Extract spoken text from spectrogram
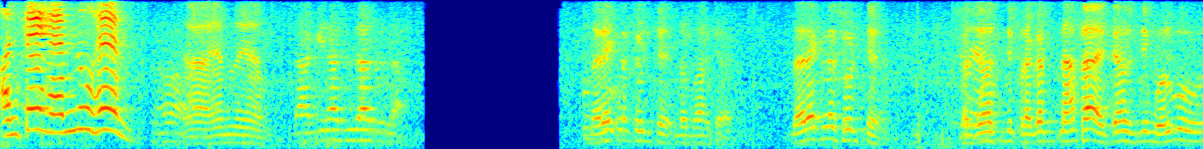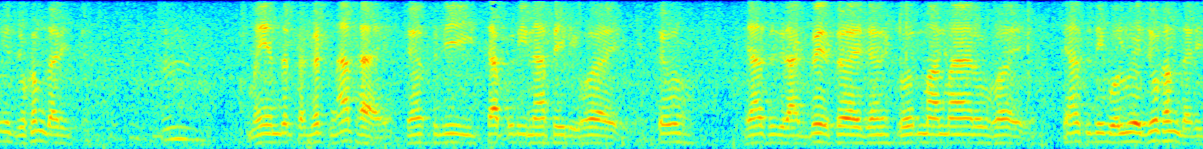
અંતે હેમ. હા. ને દાગીના જુદા જુદા. દરેક ને છૂટ છે ભગવાન કહેવાય. દરેક ને છૂટ છે. પણ જ્યાં સુધી પ્રગટ ના થાય ત્યાં સુધી બોલવું એ જોખમદારી છે. મય અંદર પ્રગટ ના થાય ત્યાં સુધી ઈચ્છા પૂરી ના થયેલી હોય તો જ્યાં સુધી રાગદ્વેષ હોય જ્યાં ક્રોધ માન માયારૂપ હોય ત્યાં સુધી બોલવું એ જોખમ ધરી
